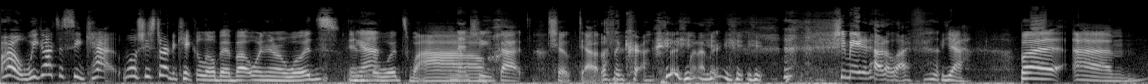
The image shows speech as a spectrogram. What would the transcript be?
oh, we got to see Cat. Well, she started to kick a little bit, but when in the woods, in Yeah. the woods, wow. and then she got choked out on the ground she made it out alive yeah. But um,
